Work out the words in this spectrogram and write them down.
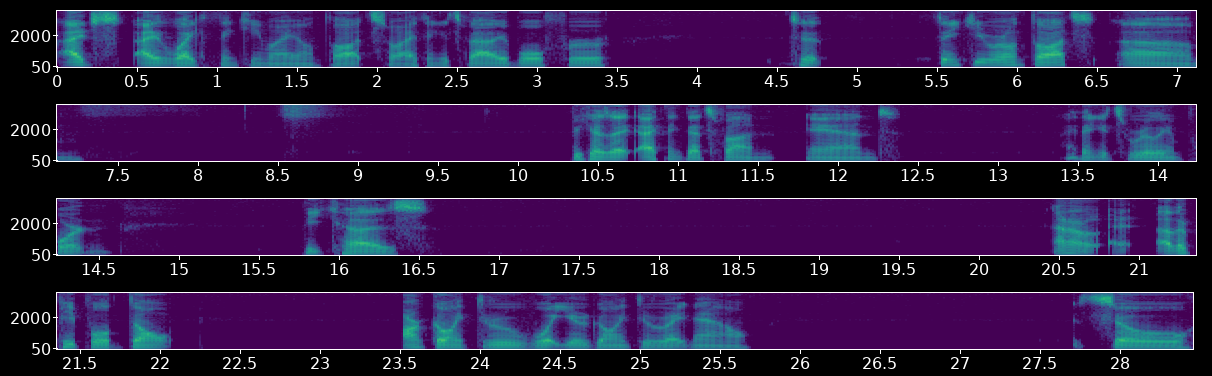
I just I like thinking my own thoughts, so I think it's valuable for to think your own thoughts. Um, because I, I think that's fun and I think it's really important because I don't know, uh, other people don't aren't going through what you're going through right now. So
